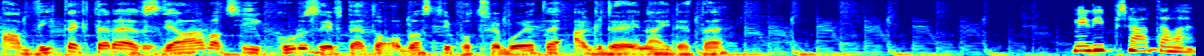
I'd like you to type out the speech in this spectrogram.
A víte, které vzdělávací kurzy v této oblasti potřebujete a kde je najdete? Milí přátelé,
